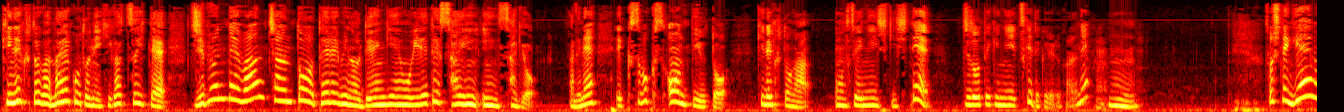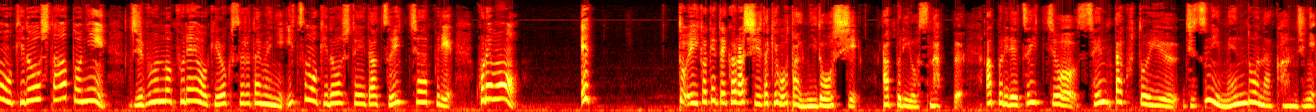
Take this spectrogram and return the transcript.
キネクトがないことに気がついて、自分でワンちゃんとテレビの電源を入れてサインイン作業。あれね、Xbox ON って言うと、キネクトが音声認識して、自動的につけてくれるからね。うん。そしてゲームを起動した後に、自分のプレイを記録するためにいつも起動していた Twitch アプリ、これも、えっ？と言いかけてから椎茸ボタンに移動し、アプリをスナップ、アプリで Twitch を選択という実に面倒な感じに。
